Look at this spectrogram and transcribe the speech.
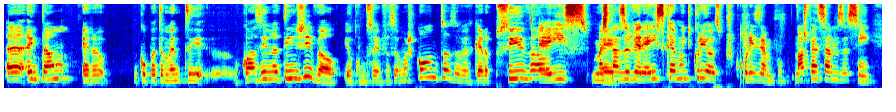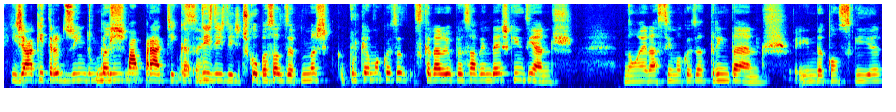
ah, então era completamente eh, quase inatingível. Eu comecei a fazer umas contas, a ver que era possível. É isso, mas É. estás a ver, é isso que é muito curioso, porque, por exemplo, nós pensamos assim, e já aqui traduzindo um Mas- bocadinho para a prática, Sim. diz, diz, diz. Desculpa, só dizer, mas porque é uma coisa, se calhar eu pensava em 10, 15 anos. Não era assim uma coisa de 30 anos. Ainda conseguia.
